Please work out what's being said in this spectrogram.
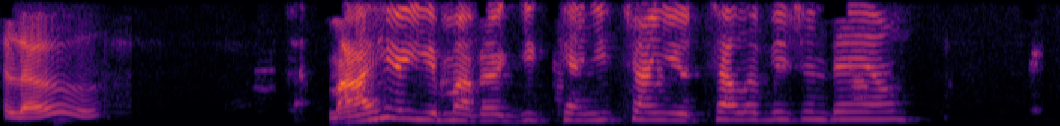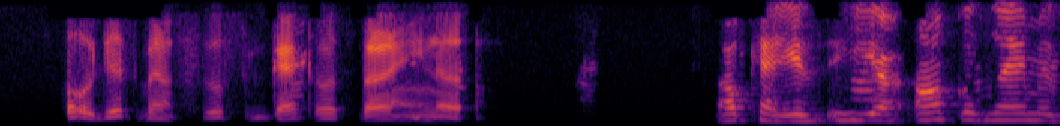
Hello. I hear you, mother. You, can you turn your television down? Oh, that's my sister got her thing up. Okay, is your uncle's name is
